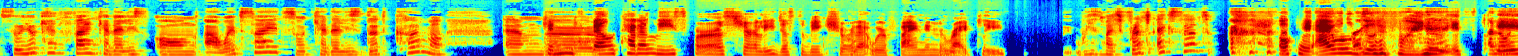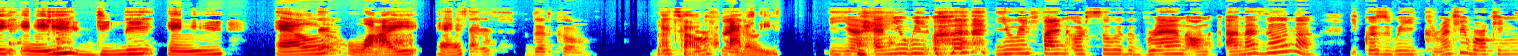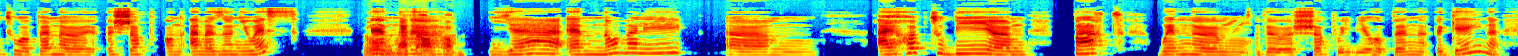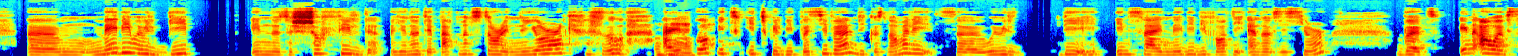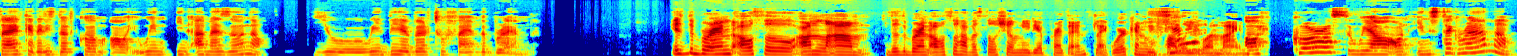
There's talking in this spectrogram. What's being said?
So you can find Kadalys on our website, so kadalys.com. And Can you uh, spell Kadalys for us, Shirley, just to make sure that we're finding the right place? with my French accent, Okay, I will do it for you. It's K A D A L Y S dot com. Dot It's perfect. Yeah, and you will you will find also the brand on Amazon because we currently working to open a, a shop on Amazon US. Oh, And that's um, awesome. yeah, and normally um, I hope to be um, part when um, the shop will be open again. Um, maybe we will be in the Schofield, you know, department store in New York. So I hmm hope it it will be possible because normally it's uh, we will be inside maybe before the end of this year. But in our website, kadalys.com or in, in Amazon, you will be able to find the brand. Is the brand also online? Um, does the brand also have a social media presence? Like, where can we Yeah, follow you online? of course, we are on Instagram.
